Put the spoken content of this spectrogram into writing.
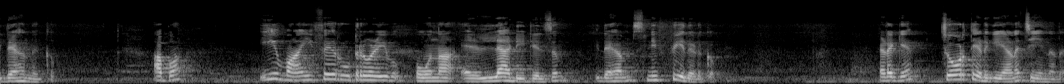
ഇദ്ദേഹം നിൽക്കും. അപ്പോൾ ഈ വൈഫൈ റൂട്ടർ വഴി പോകുന്ന എല്ലാ ഡീറ്റെയിൽസും ഇദ്ദേഹം സ്നിഫ് ചെയ്തെടുക്കും. ഇടയ്ക്ക് ചോർത്തിയെടുക്കുകയാണ് ചെയ്യുന്നത്.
